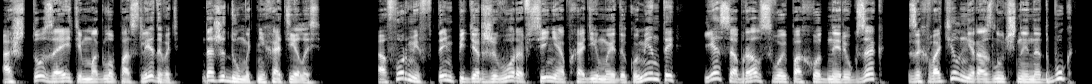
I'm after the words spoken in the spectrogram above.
А что за этим могло последовать, даже думать не хотелось. Оформив в темпе Держивора все необходимые документы, я собрал свой походный рюкзак захватил неразлучный нетбук,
